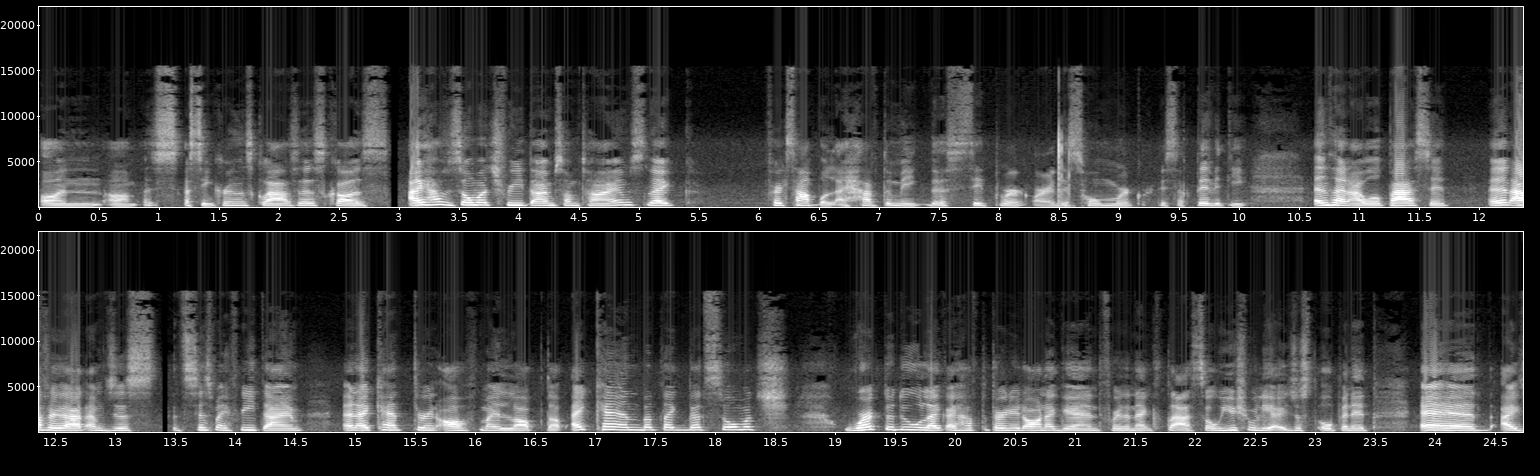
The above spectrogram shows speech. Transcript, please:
on um asynchronous classes because I have so much free time sometimes. Like for example, I have to make this sit work or this homework or this activity, and then I will pass it. And then after that, I'm just, it's just my free time, and I can't turn off my laptop. I can, but like, that's so much work to do. Like, I have to turn it on again for the next class. So usually, I just open it and I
